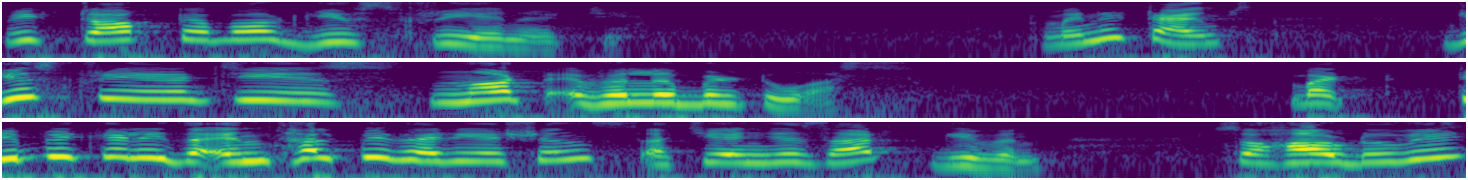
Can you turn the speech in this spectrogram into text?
we talked about Gibbs free energy. Many times Gibbs free energy is not available to us, but typically the enthalpy variations or changes are given. So, how do we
